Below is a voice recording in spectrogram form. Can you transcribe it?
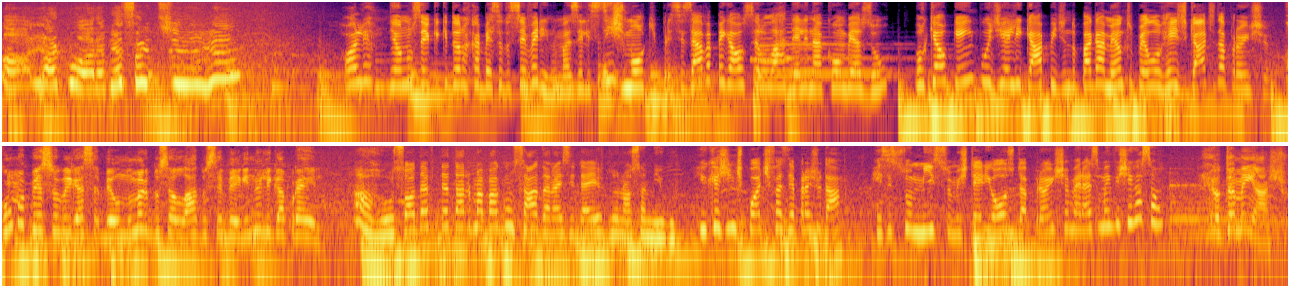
Ai, agora, minha santinha. Olha, eu não sei o que, que deu na cabeça do Severino, mas ele cismou que precisava pegar o celular dele na Kombi Azul porque alguém podia ligar pedindo pagamento pelo resgate da prancha. Como a pessoa iria saber o número do celular do Severino e ligar pra ele? Ah, o sol deve ter dado uma bagunçada nas ideias do nosso amigo. E o que a gente pode fazer pra ajudar? Esse sumiço misterioso da prancha merece uma investigação. Eu também acho.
